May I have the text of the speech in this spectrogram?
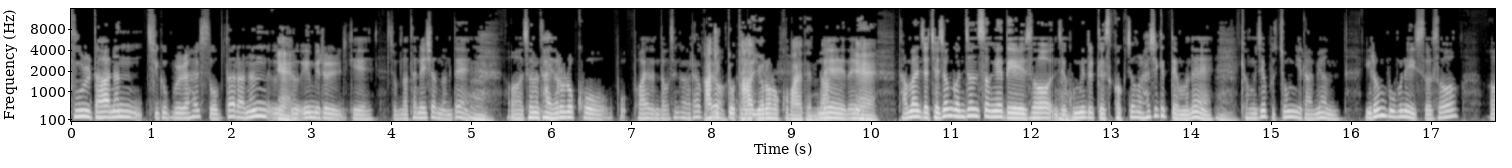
둘 다는 지급을 할 수 없다라는 의- 예. 그 의미를 이렇게 좀 나타내셨는데 음, 어, 저는 다 열어놓고 보- 봐야 된다고 생각을 하고요. 아직도 다 네. 열어놓고 봐야 된다. 네, 네. 예. 다만 이제 재정 건전성에 대해서 이제 음. 국민들께서 걱정을 하시기 때문에 음, 경제부총리라면 이런 부분에 있어서 어,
